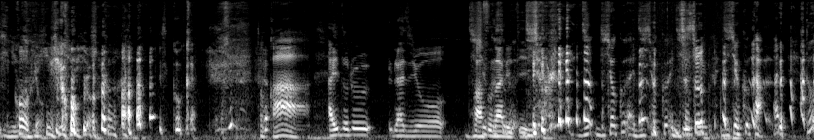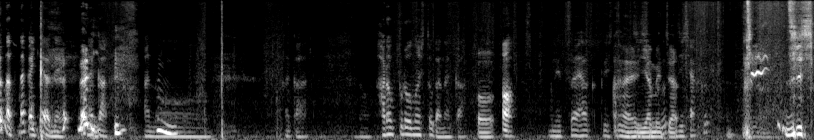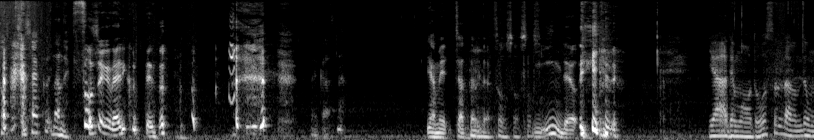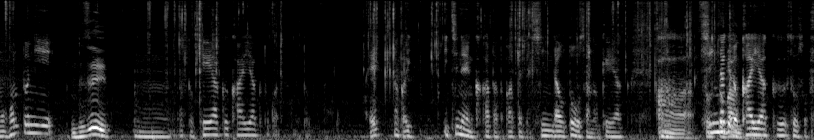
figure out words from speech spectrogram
う非公表非公表非 公開。とか。アイドルラジオパーソナリティ。自粛。自自食あ自食 自自食食自食か。あれ？どうななんか言ったよね。何？なんかあのーなんかハロプロの人がなんかああ。熱愛発覚してはいやめちゃう。自釈？自社自釈？なんだっけ？そうしゃが何食ってんの？なんかやめちゃったみたいな。うん、そうそうそうそう。いいんだよいいんだよいやーでもどうすんだろう。でも本当にむずい。うん。あと契約解約とかだと。え？なんかい1年かかったとかあったじゃん。死んだお父さんの契約。ああ死んだけど解約。そうそう。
